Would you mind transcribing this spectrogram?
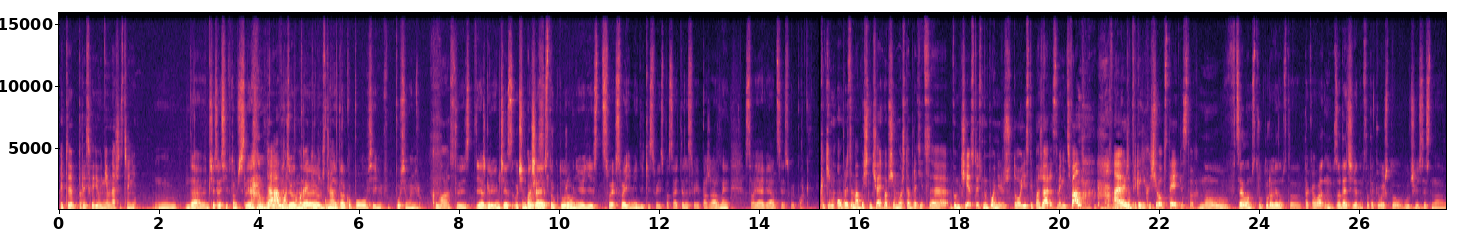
Это происходило не в нашей стране? Да, МЧС России в том числе да, ведет э, гуманитарку по, всей, по всему миру. Класс. То есть, я же говорю, МЧС очень Класс. большая структура, у нее есть свои, свои медики, свои спасатели, свои пожарные, своя авиация, свой парк. Каким образом обычный человек вообще может обратиться в МЧС? То есть мы поняли, что если пожар, звонить вам, а при каких еще обстоятельствах? Ну, в целом структура ведомства такова, ну, задачи ведомства таковы, что лучше, естественно,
